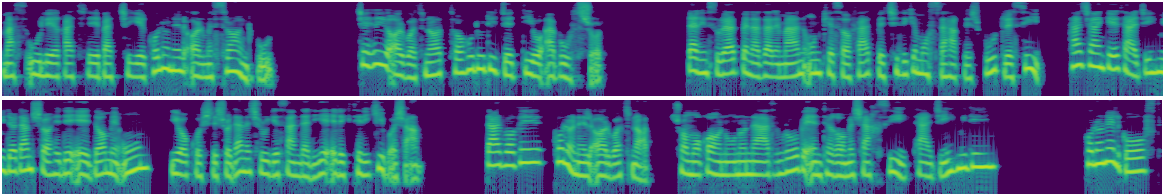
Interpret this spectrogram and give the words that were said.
مسئول قتل بچه کلونل آرمسترانگ بود. چهره آرباتنات تا حدودی جدی و عبوس شد. در این صورت به نظر من اون کسافت به چیزی که مستحقش بود رسید. هرچند که ترجیح می‌دادم شاهد اعدام اون یا کشته شدنش روی صندلی الکتریکی باشم. در واقع کلونل آرباتنات شما قانون و نظم رو به انتقام شخصی ترجیح میدین؟ کلونل گفت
